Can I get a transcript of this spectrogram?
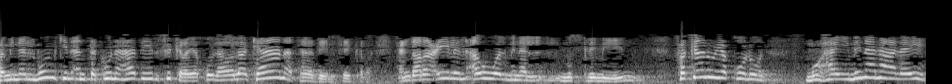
فمن الممكن أن تكون هذه الفكرة يقول هؤلاء كانت هذه الفكرة عند رعيل أول من المسلمين فكانوا يقولون مهيمنا عليه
